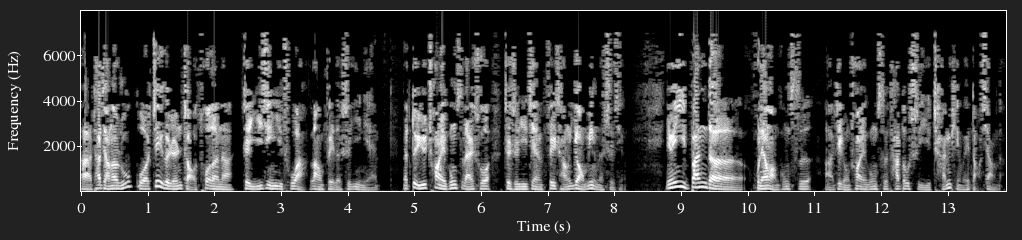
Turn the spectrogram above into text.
啊，他讲到，如果这个人找错了呢，这一进一出啊，浪费的是一年。那对于创业公司来说，这是一件非常要命的事情。因为一般的互联网公司啊，这种创业公司，它都是以产品为导向的，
